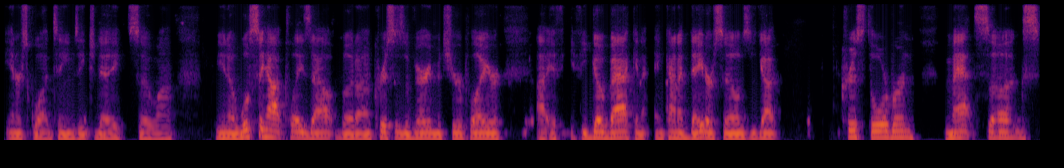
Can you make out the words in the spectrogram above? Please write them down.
inner squad teams each day. So uh, you know we'll see how it plays out. But uh, Chris is a very mature player. Uh, if if you go back and and kind of date ourselves, you got Chris Thorburn, Matt Suggs,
